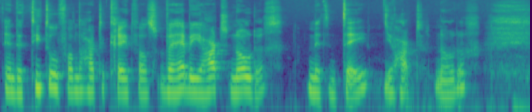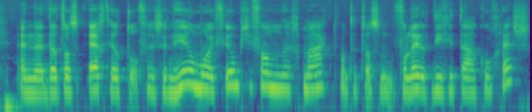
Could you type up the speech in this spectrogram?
En de titel van de hartekreet was: We hebben je hart nodig. Met een T, je hart nodig. En dat was echt heel tof. Er is een heel mooi filmpje van gemaakt, want het was een volledig digitaal congres.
